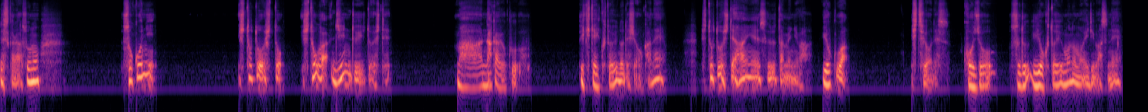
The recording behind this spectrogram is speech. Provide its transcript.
ですからそのそこに人と人人が人類としてまあ仲良く生きていくというのでしょうかね。人として繁栄するためには欲は必要です。向上する意欲というものもいりますね。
